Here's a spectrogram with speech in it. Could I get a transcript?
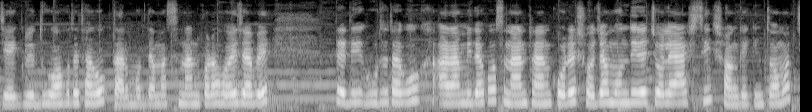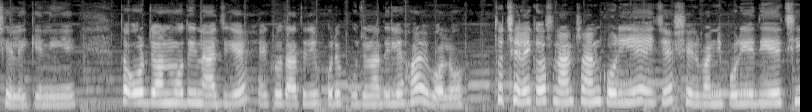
যে এগুলো ধোয়া হতে থাকুক, তার মধ্যে আমার স্নান করা হয়ে যাবে। তো এদিকে ঘুরতে থাকুক। আর আমি দেখো স্নান টান করে সোজা মন্দিরে চলে আসছি সঙ্গে কিন্তু আমার ছেলেকে নিয়ে। তো ওর জন্মদিন আজকে। একটু তাড়াতাড়ি করে পুজো না দিলে হয়, বলো? তো ছেলেকেও স্নান টান করিয়ে এই যে শেরবানি পরিয়ে দিয়েছি।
